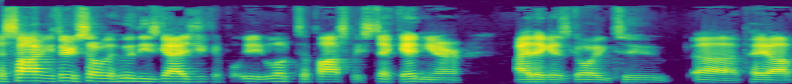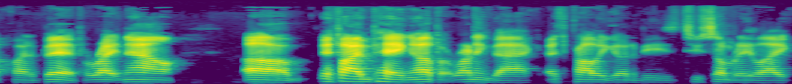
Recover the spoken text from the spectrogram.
just talking through some of who these guys you could look to possibly stick in here, I think is going to uh, pay off quite a bit. But right now, um, if I'm paying up at running back, it's probably going to be to somebody like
